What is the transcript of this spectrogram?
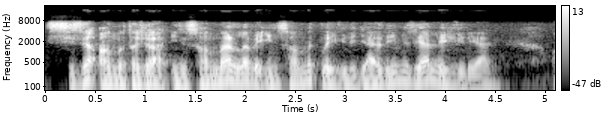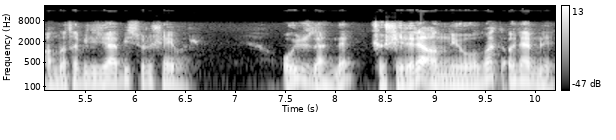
size anlatacağı insanlarla ve insanlıkla ilgili geldiğimiz yerle ilgili yani anlatabileceği bir sürü şey var. O yüzden de köşeleri anlıyor olmak önemli.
